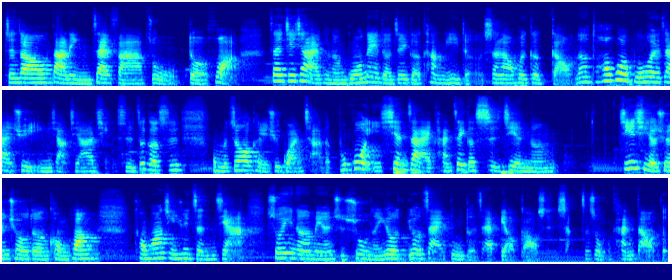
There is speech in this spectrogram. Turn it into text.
征召大令再发作的话，在接下来可能国内的这个抗议的声浪会更高，那它会不会再去影响其他情势？这个是我们之后可以去观察的。不过以现在来看，这个事件呢？激起了全球的恐慌，恐慌情绪增加，所以呢，美元指数呢又又再度的在飙高身上，这是我们看到的。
